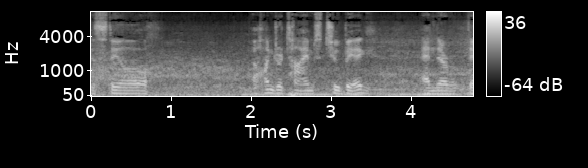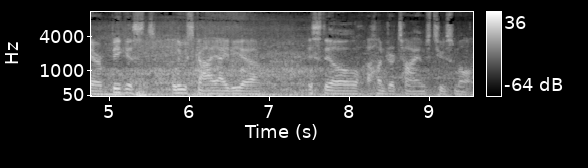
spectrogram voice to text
is still a hundred times too big, and their their biggest blue sky idea is still a hundred times too small.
